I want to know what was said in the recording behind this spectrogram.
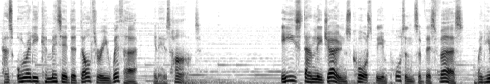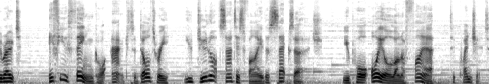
has already committed adultery with her in his heart. E. Stanley Jones caught the importance of this verse when he wrote, If you think or act adultery, you do not satisfy the sex urge. You pour oil on a fire to quench it.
